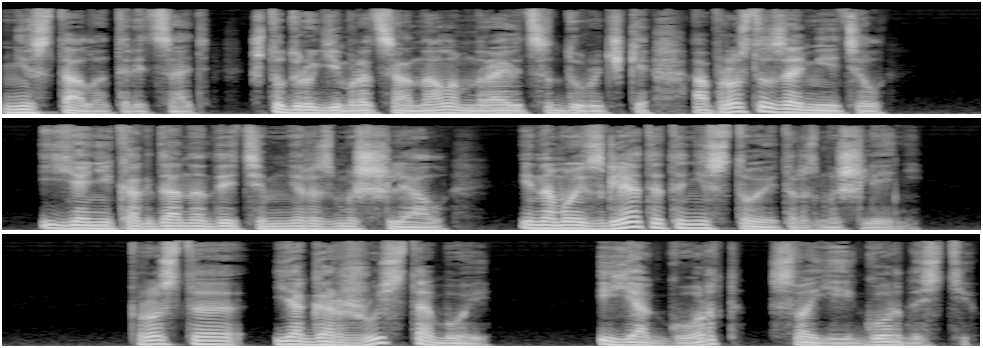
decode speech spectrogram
не стал отрицать, что другим рационалам нравятся дурочки, а просто заметил, «Я никогда над этим не размышлял, и, на мой взгляд, это не стоит размышлений. Просто я горжусь тобой, и я горд своей гордостью».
